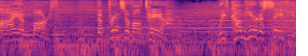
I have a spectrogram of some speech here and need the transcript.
I am Marth, the Prince of Altea. We've come here to save you.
